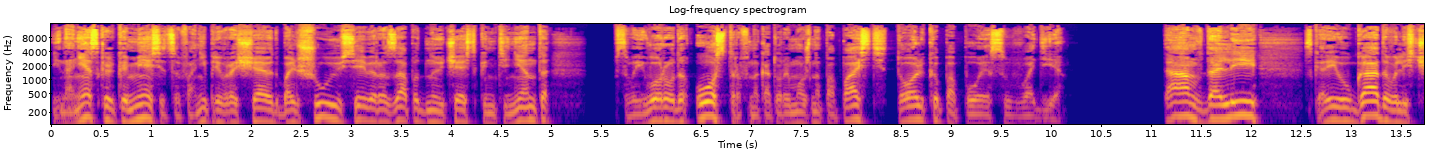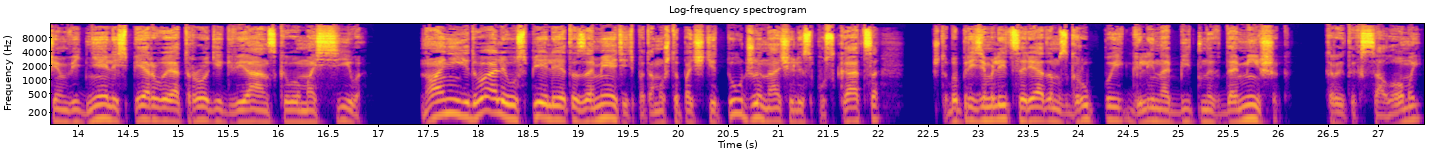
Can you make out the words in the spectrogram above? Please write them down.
И на несколько месяцев они превращают большую северо-западную часть континента в своего рода остров, на который можно попасть только по пояс в воде. Там, вдали, скорее угадывались, чем виднелись первые отроги Гвианского массива. Но они едва ли успели это заметить, потому что почти тут же начали спускаться – чтобы приземлиться рядом с группой глинобитных домишек, крытых соломой,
